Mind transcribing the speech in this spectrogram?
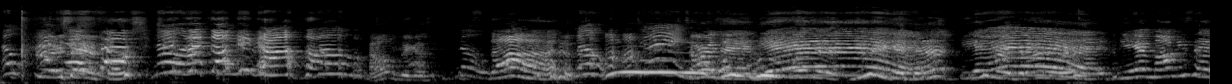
Oh, You I ain't said say it first. She said Donkey Kong. I don't think it's. No. Stop. No. Please. Tarzan. Who- who yeah. did it? You didn't get that. You Yeah. didn't get out of Yeah, mommy said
